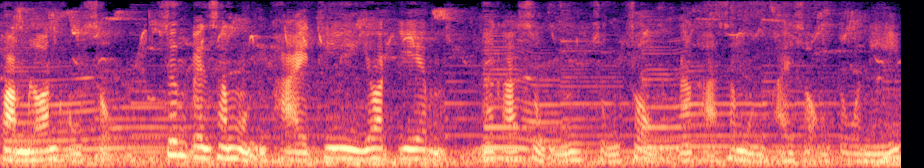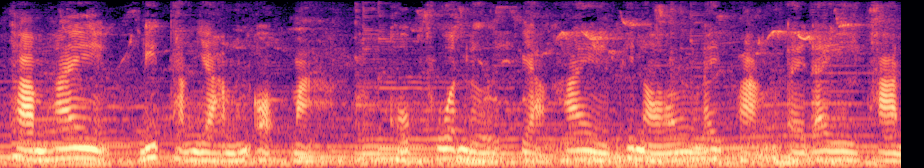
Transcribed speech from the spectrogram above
ความร้อนของโสม ซึ่งเป็นสมุนไพรที่ยอดเยี่ยมนะคะสูงสูงส่งนะคะ สมุนไพรสองตัวนี้ทำให้ฤทธิ์ทางยามันออกมา ครบถ้วนเลย อยากให้พี่น้องได้ฟังได้ได้ทาน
